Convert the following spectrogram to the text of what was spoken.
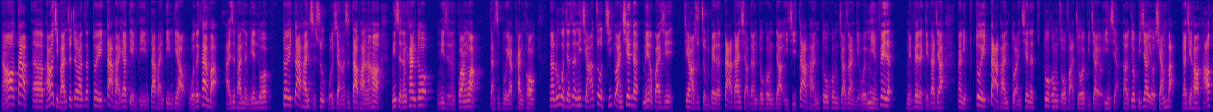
然后大呃盘后起盘最重要的，对于大盘要点评，大盘定调。我的看法还是盘整偏多。对于大盘指数，我讲的是大盘了哈，你只能看多，你只能观望，但是不要看空。那如果假设你想要做极短线的，没有关系。天老师准备了大单、小单多空调以及大盘多空交战点位，免费的，免费的给大家。那你对于大盘短线的多空走法就会比较有印象，呃，就比较有想法，了解哈。好，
